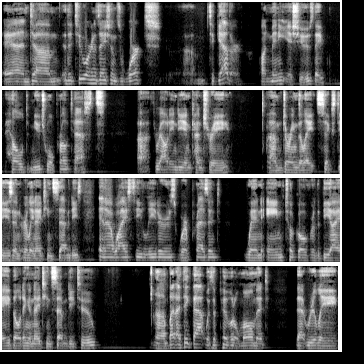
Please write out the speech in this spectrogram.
And um, the two organizations worked um, together on many issues. They held mutual protests uh, throughout Indian country um, during the late 60s and early 1970s. NIYC leaders were present when AIM took over the BIA building in 1972. Uh, but I think that was a pivotal moment that really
